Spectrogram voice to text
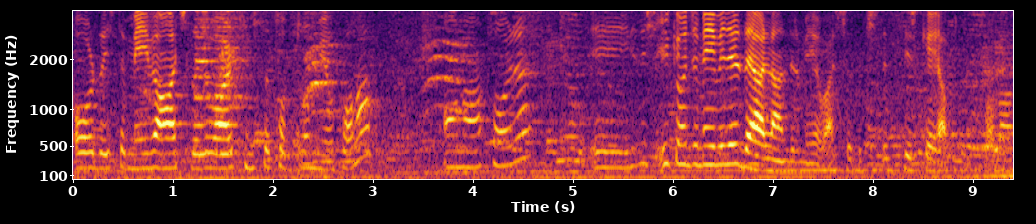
orada işte meyve ağaçları var kimse toplamıyor falan. Ondan sonra e, biz işte ilk önce meyveleri değerlendirmeye başladık. İşte sirke yaptık falan.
